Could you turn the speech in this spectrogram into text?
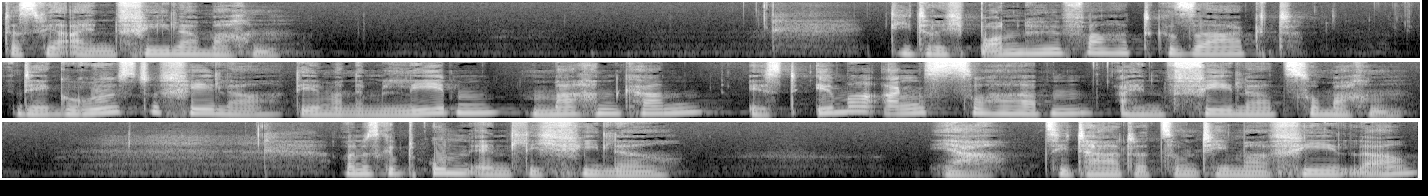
dass wir einen Fehler machen. Dietrich Bonhoeffer hat gesagt, der größte Fehler, den man im Leben machen kann, ist immer Angst zu haben, einen Fehler zu machen. Und es gibt unendlich viele, ja, Zitate zum Thema Fehler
